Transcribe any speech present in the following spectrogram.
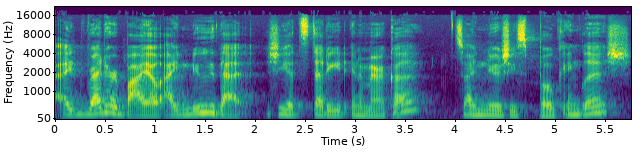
I read her bio. I knew that she had studied in America. So I knew she spoke English,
